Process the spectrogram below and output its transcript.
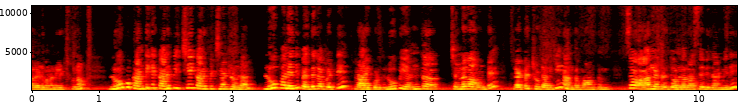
ఆల్రెడీ మనం నేర్చుకున్నాం. లూప్ కంటికి కనిపించి కనిపించినట్లు ఉండాలి. లూప్ అనేది పెద్దగా పెట్టి రాయకూడదు. లూప్ ఎంత చిన్నగా ఉంటే లెటర్ చూడడానికి అంత బాగుంటుంది. సో ఆర్ లెటర్ జోన్లో రాసే విధానం ఇది.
